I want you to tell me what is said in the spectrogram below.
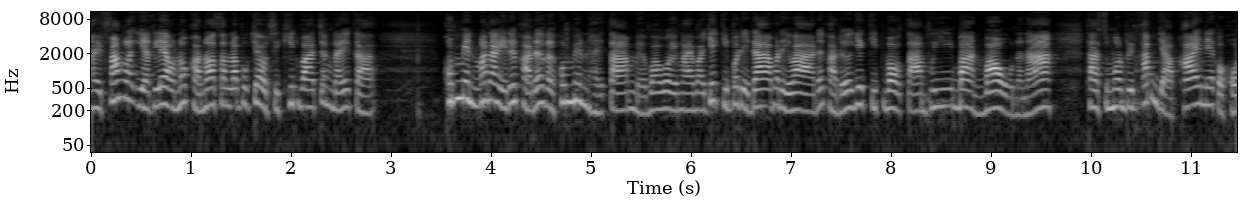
ให้ฟังละเอียดแล้วเนาะค่ะเนาะสำหรับพวกเจ้าสิคิดว่าจังไดกะ คอมเมนต์มาได้เด้อค่ะเด้อค่ะคอมเมนต์ให้ตามแบบว่าว่างไงว่าอย่ากิบ่ได้ด่าบ่ได้ว่าเด้อค่ะเด้ออย่ากิดเว้าตามผู้ใหญ่บ้านเว้านะนะถ้าสมมติเป็นคำหยาบคายเนี่ยก็ขอ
